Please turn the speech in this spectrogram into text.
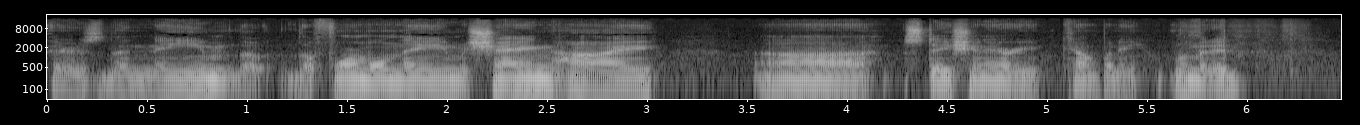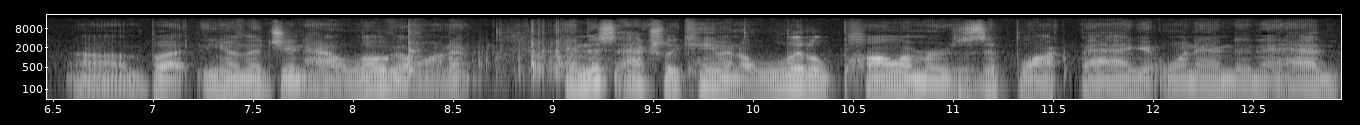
there's the name, the, the formal name, Shanghai uh, Stationery Company Limited. Uh, but, you know, the Jinhao logo on it. And this actually came in a little polymer Ziploc bag at one end, and it had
